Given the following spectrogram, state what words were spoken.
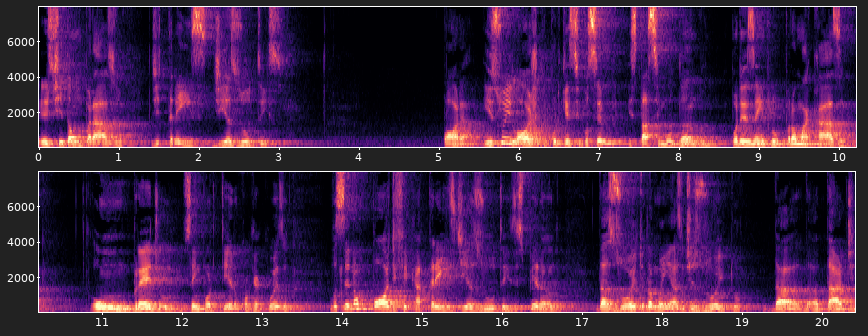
Eles te dão um prazo de três dias úteis. Ora, isso é ilógico, porque se você está se mudando, por exemplo, para uma casa, ou um prédio sem porteiro, qualquer coisa, você não pode ficar três dias úteis esperando das 8 da manhã às 18 da, da tarde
